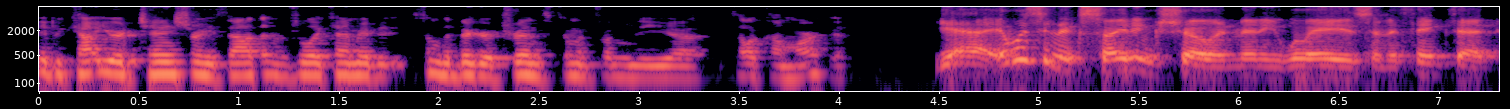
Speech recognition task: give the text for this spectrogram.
maybe caught your attention, or you thought that was really kind of maybe some of the bigger trends coming from the uh, telecom market? Yeah, it was an exciting show in many ways, and I think that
